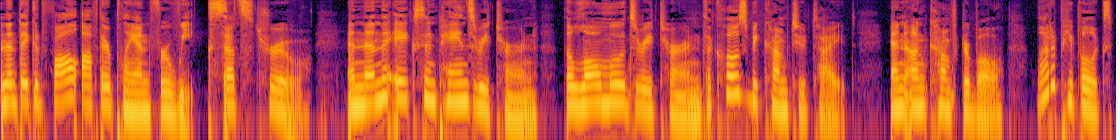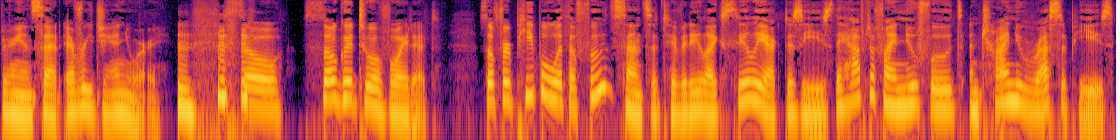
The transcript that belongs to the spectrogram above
and that they could fall off their plan for weeks. That's true. And then the aches and pains return, the low moods return, the clothes become too tight and uncomfortable. A lot of people experience that every January. so, so good to avoid it. So, for people with a food sensitivity like celiac disease, they have to find new foods and try new recipes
